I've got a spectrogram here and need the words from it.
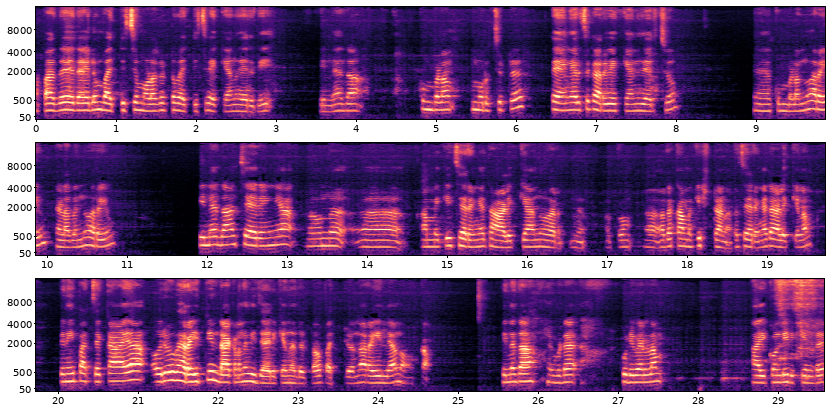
അപ്പം അത് ഏതായാലും വറ്റിച്ച് മുളകിട്ട് വറ്റിച്ച് വെക്കാന്ന് കരുതി. പിന്നെ ഇതാ കുമ്പളം മുറിച്ചിട്ട് തേങ്ങ അരച്ച് കറി വെക്കാന്ന് വിചാരിച്ചു. കുമ്പളം എന്ന് പറയും ഇളവൻ എന്ന് പറയും. പിന്നെ ഇതാ ചെരങ്ങ ഒന്ന് അമ്മയ്ക്ക് ചെരങ്ങ താളിക്കാന്ന് പറഞ്ഞു. അപ്പം അതൊക്കെ അമ്മയ്ക്ക് ഇഷ്ടമാണ് അപ്പം ചെരങ്ങ താളിക്കണം. പിന്നെ ഈ പച്ചക്കായ ഒരു വെറൈറ്റി ഉണ്ടാക്കണം എന്ന് വിചാരിക്കുന്നുണ്ട് കേട്ടോ പറ്റുമെന്ന് അറിയില്ല. നോക്കാം. പിന്നെ ഇതാ ഇവിടെ കുടിവെള്ളം ആയിക്കൊണ്ടിരിക്കുന്നുണ്ട്.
